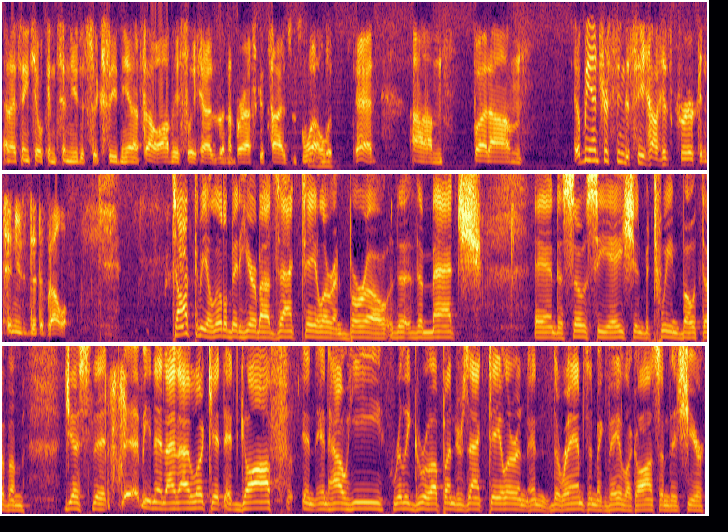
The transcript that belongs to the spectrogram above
and I think he'll continue to succeed in the NFL. Obviously, has the Nebraska ties as well mm-hmm. with dad, um, but um, it'll be interesting to see how his career continues to develop. Talk to me a little bit here about Zac Taylor and Burrow, the the match and association between both of them. Just that, I mean, and I look at, at Goff and, and how he really grew up under Zac Taylor, and, and the Rams and McVay look awesome this year.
